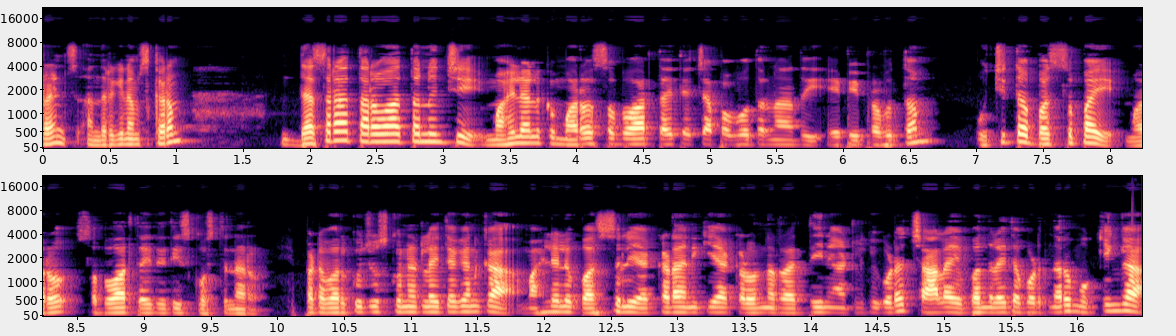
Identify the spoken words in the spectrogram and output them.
Friends అందరికీ నమస్కారం. దసరా తర్వాత నుంచి మహిళలకు మరో శుభవార్త అయితే చెప్పబోతున్నది ఏపీ ప్రభుత్వం. ఉచిత బస్సుపై మరో శుభవార్త అయితే తీసుకొస్తున్నారు. ఇప్పటి వరకు చూసుకున్నట్లయితే కనుక మహిళలు బస్సులు ఎక్కడానికి అక్కడ ఉన్న రద్దీని వాటికి కూడా చాలా ఇబ్బందులు అయితే పడుతున్నారు. ముఖ్యంగా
